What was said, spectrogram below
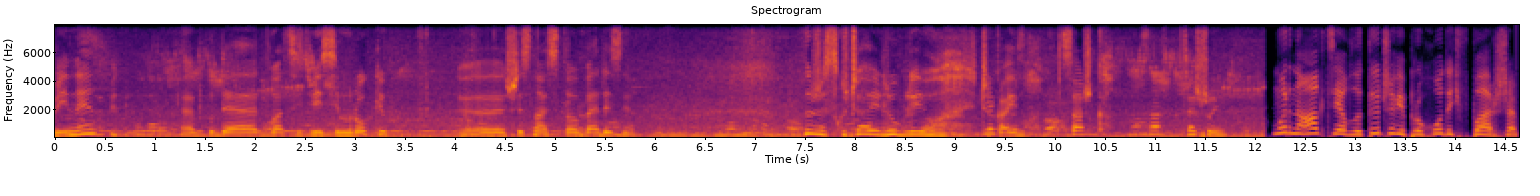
війни. Е, Буде 28 років, е, 16 березня. Дуже скучаю, люблю його. Чекаємо. Сашка. Це що він? Мирна акція в Летичеві проходить вперше.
